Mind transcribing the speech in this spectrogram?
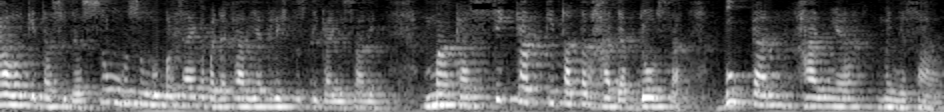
Kalau kita sudah sungguh-sungguh percaya kepada karya Kristus di kayu salib, maka sikap kita terhadap dosa bukan hanya menyesal,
